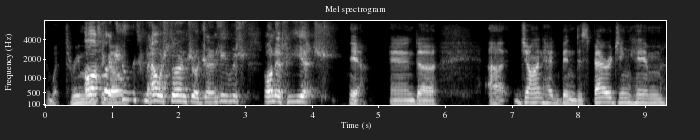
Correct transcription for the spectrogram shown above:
what three months oh, ago. Shuli from Howard Stern show, Jen. He was on for. Yeah, and uh, uh, John had been disparaging him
